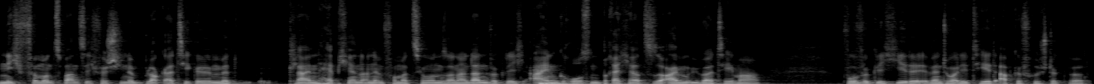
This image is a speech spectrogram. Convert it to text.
Nicht 25 verschiedene Blogartikel mit kleinen Häppchen an Informationen, sondern dann wirklich einen großen Brecher zu einem Überthema, wo wirklich jede Eventualität abgefrühstückt wird.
